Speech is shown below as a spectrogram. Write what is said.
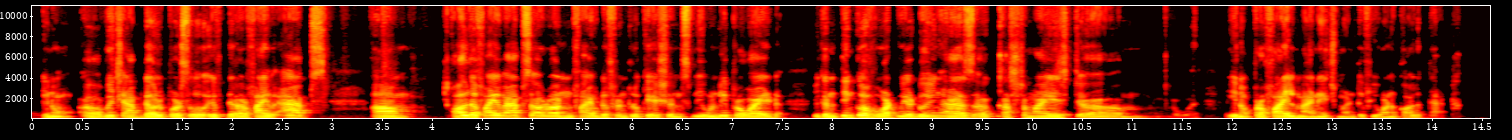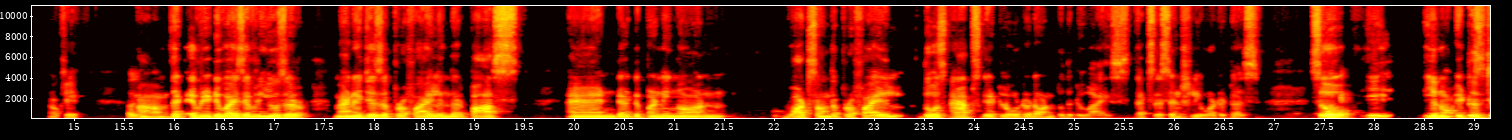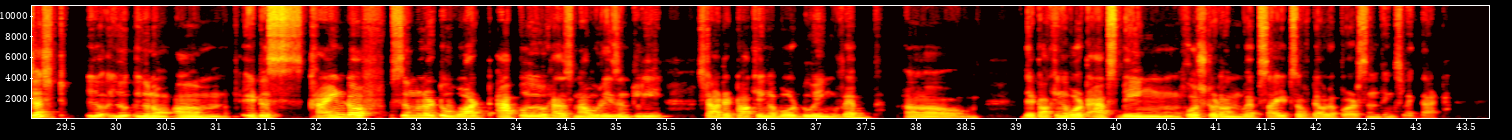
you know uh, which app developer. So if there are five apps um, all the five apps are on five different locations. We only provide you can think of what we are doing as a customized um, you know profile management if you want to call it that. Okay? Um, that every device, every user manages a profile in their PASS and uh, depending on what's on the profile, those apps get loaded onto the device. That's essentially what it is. So, okay. you know, it is just you, you, you know um, it is kind of similar to what Apple has now recently started talking about doing web um, they're talking about apps being hosted on websites of developers and things like that,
